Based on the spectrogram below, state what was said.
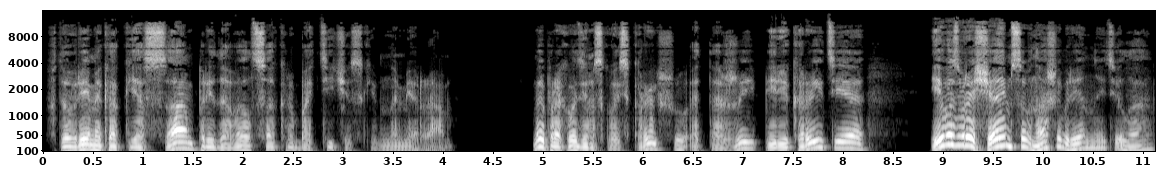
в то время как я сам предавался акробатическим номерам. Мы проходим сквозь крышу, этажи, перекрытия и возвращаемся в наши бренные тела.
